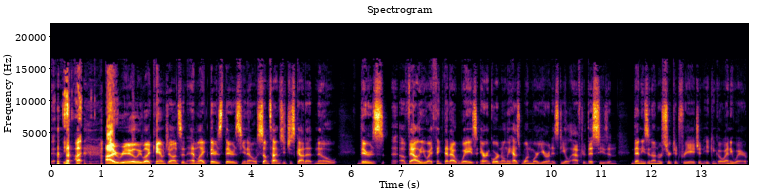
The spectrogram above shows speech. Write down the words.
I- I really like Cam Johnson. And like there's there's, you know, sometimes you just got to know there's a value I think that outweighs Aaron Gordon only has one more year on his deal after this season. Then he's an unrestricted free agent. He can go anywhere.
